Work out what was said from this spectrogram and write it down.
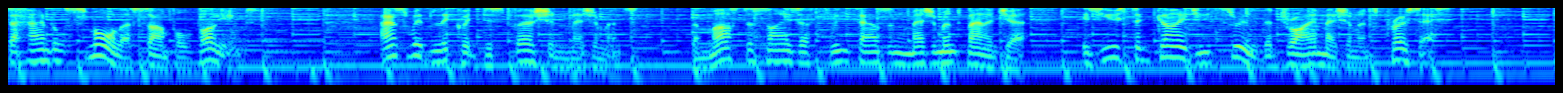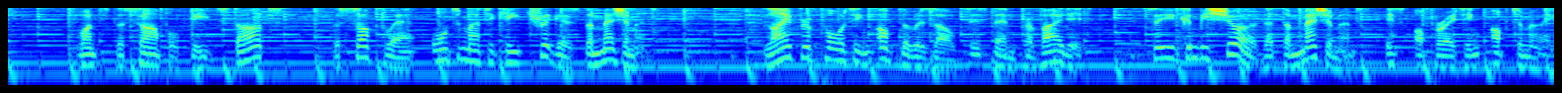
to handle smaller sample volumes. As with liquid dispersion measurements, the Mastersizer 3000 Measurement Manager is used to guide you through the dry measurement process. Once the sample feed starts, the software automatically triggers the measurement. Live reporting of the results is then provided, so you can be sure that the measurement is operating optimally.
